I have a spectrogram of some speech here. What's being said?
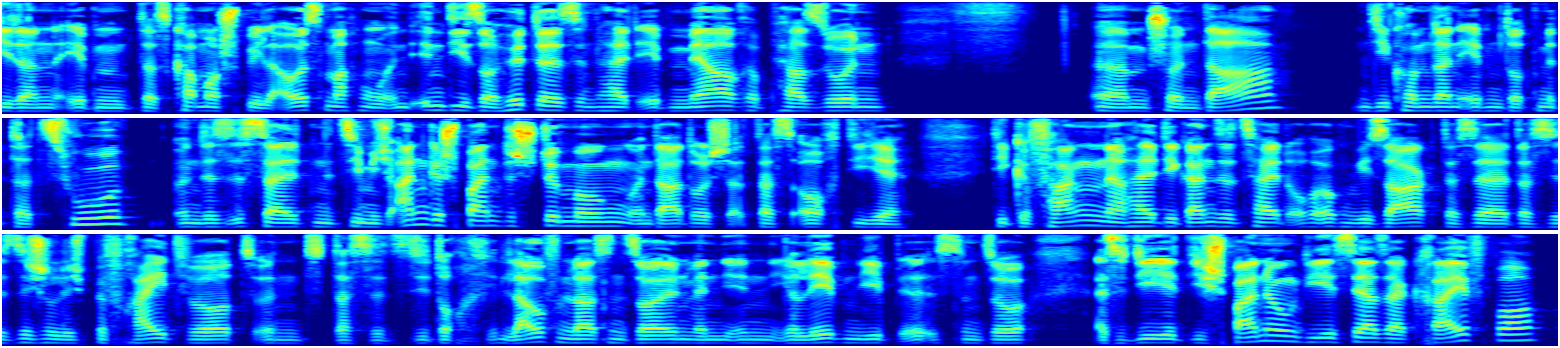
die dann eben das Kammerspiel ausmachen und in dieser Hütte sind halt eben mehrere Personen ähm, schon da. Die kommen dann eben dort mit dazu und es ist halt eine ziemlich angespannte Stimmung und dadurch, dass auch die, die Gefangene halt die ganze Zeit auch irgendwie sagt, dass er, dass sie sicherlich befreit wird und dass sie sie doch laufen lassen sollen, wenn ihnen ihr Leben lieb ist und so. Also die, die Spannung, die ist sehr, sehr greifbar.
